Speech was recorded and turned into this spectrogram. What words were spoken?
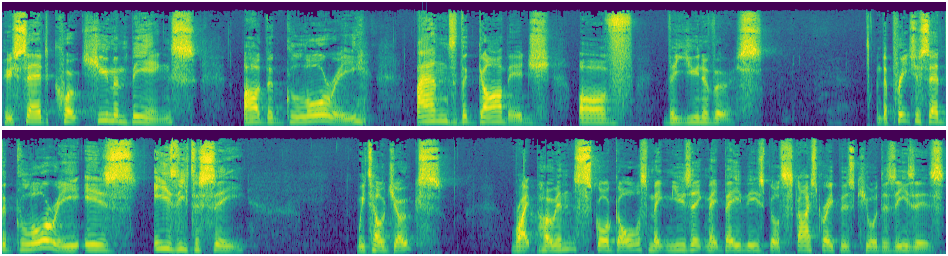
who said, quote, human beings are the glory and the garbage of the universe. And the preacher said the glory is easy to see. We tell jokes, write poems, score goals, make music, make babies, build skyscrapers, cure diseases.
